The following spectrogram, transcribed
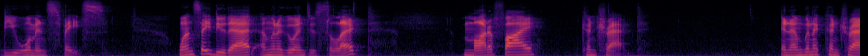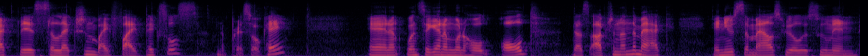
the woman's face. Once I do that, I'm going to go into Select, Modify, Contract. And I'm going to contract this selection by 5 pixels. I'm going to press OK. And once again, I'm going to hold Alt, that's Option on the Mac, and use the mouse wheel to zoom in.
